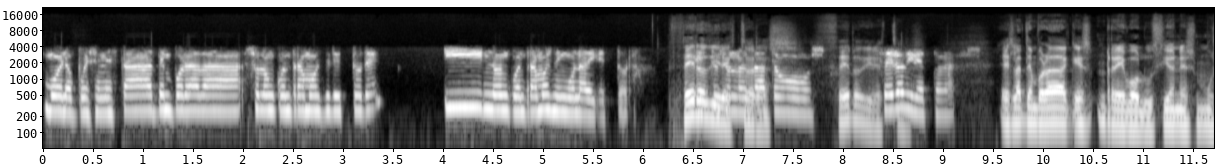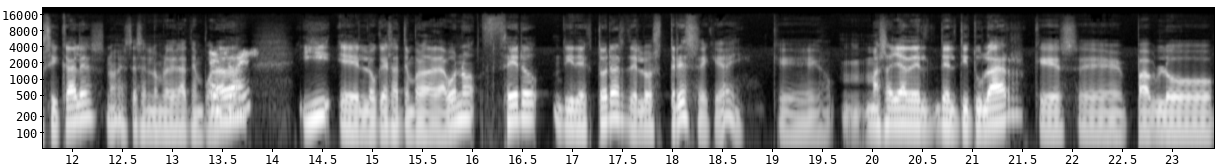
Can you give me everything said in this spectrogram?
Bueno, pues en esta temporada solo encontramos directores y no encontramos ninguna directora. Cero Estos directoras. datos- Cero directoras. Cero directoras. Es la temporada que es Revoluciones Musicales, ¿no? Este es el nombre de la temporada. Eso es. Y eh, lo que es la temporada de abono, cero directoras de los 13 que hay. Que más allá del, del titular, que es eh, Pablo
